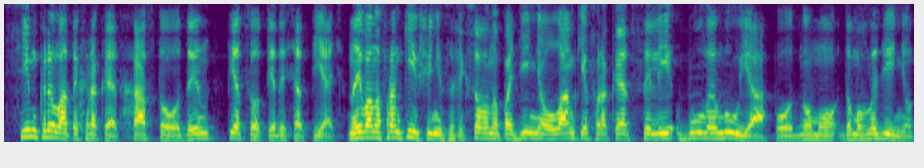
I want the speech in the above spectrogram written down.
сім крилатих ракет Х-101 555. На Івано-Франківщині зафіксовано падіння уламків ракет в селі Булелуя по одному домовладінню.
